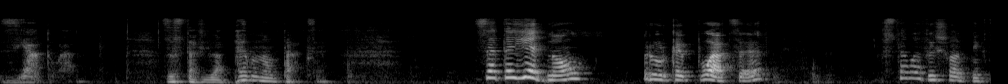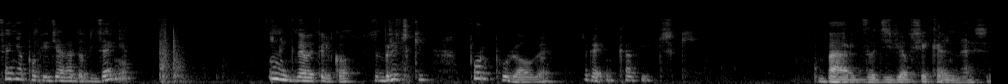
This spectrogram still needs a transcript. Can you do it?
zjadła. Zostawiła pełną tacę. Za tę jedną rurkę płacę. Wstała, wyszła od niechcenia, powiedziała do widzenia i mignęły tylko z bryczki purpurowe rękawiczki. Bardzo dziwią się kelnerzy.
